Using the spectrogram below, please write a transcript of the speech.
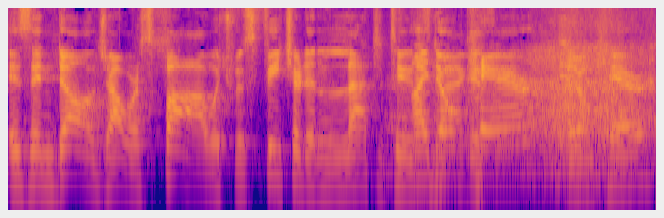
is Indulge, our spa, which was featured in Latitudes I don't magazine. care. I don't care.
